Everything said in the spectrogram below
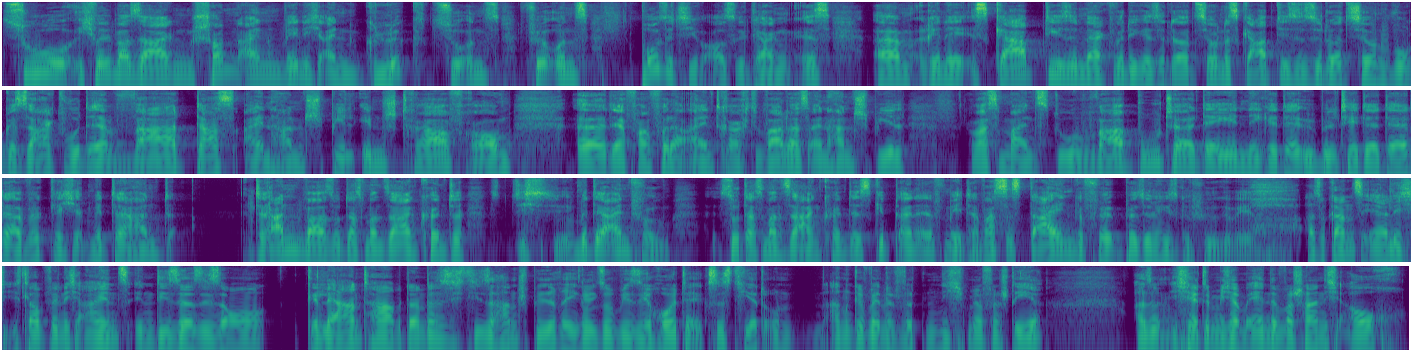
zu, ich will mal sagen, schon ein wenig ein Glück zu uns, für uns positiv ausgegangen ist. Ähm, René, es gab diese merkwürdige Situation, es gab diese Situation, wo gesagt wurde, war das ein Handspiel im Strafraum äh, der Frankfurter Eintracht? War das ein Handspiel? Was meinst du? War Buter derjenige, der Übeltäter, der da wirklich mit der Hand dran war, so dass man sagen könnte, ich, mit der Einführung, so dass man sagen könnte, es gibt einen Elfmeter. Was ist dein Gefühl, persönliches Gefühl gewesen? Also ganz ehrlich, ich glaube, wenn ich eins in dieser Saison gelernt habe, dann, dass ich diese Handspielregel, so wie sie heute existiert und angewendet wird, nicht mehr verstehe. Also mhm. ich hätte mich am Ende wahrscheinlich auch,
